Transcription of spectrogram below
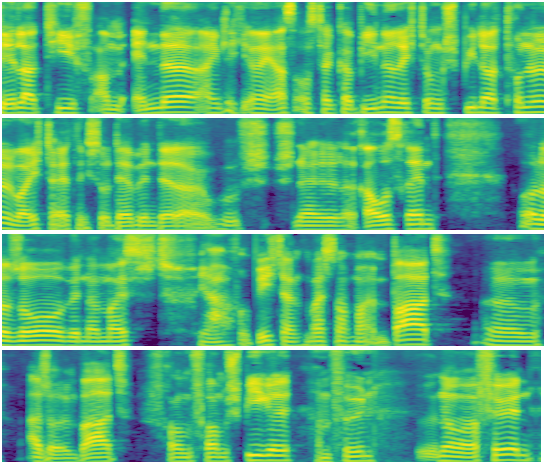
relativ am Ende eigentlich immer erst aus der Kabine Richtung Spielertunnel, weil ich da jetzt nicht so der bin, der da sch- schnell rausrennt oder so. Bin dann meist, ja, wo bin ich dann? Meist noch mal im Bad, ähm, also im Bad vorm, vorm Spiegel Am Föhn? Nochmal föhnen.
